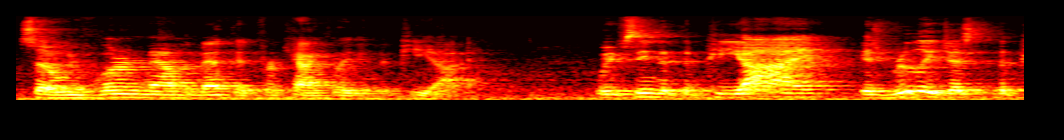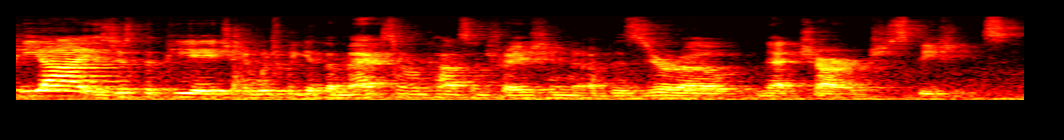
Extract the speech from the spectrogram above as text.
So we've learned now the method for calculating the pI. We've seen that the pI is really just, the pI is just the pH in which we get the maximum concentration of the zero net charge species.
